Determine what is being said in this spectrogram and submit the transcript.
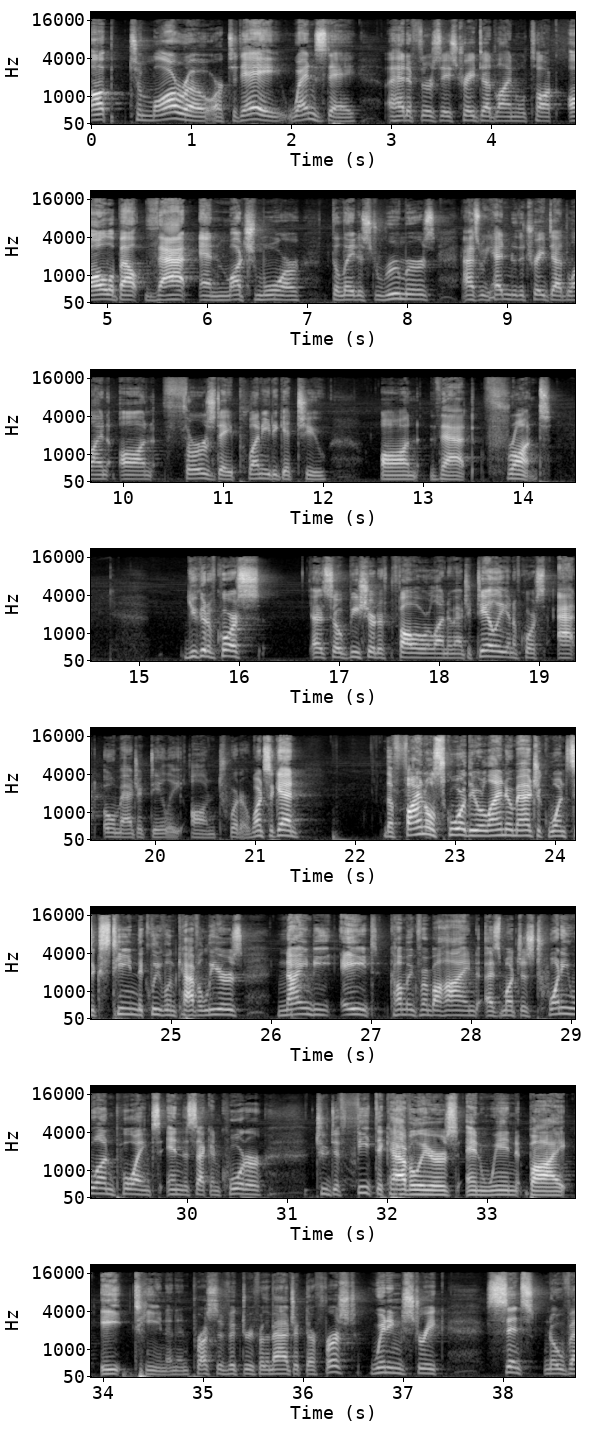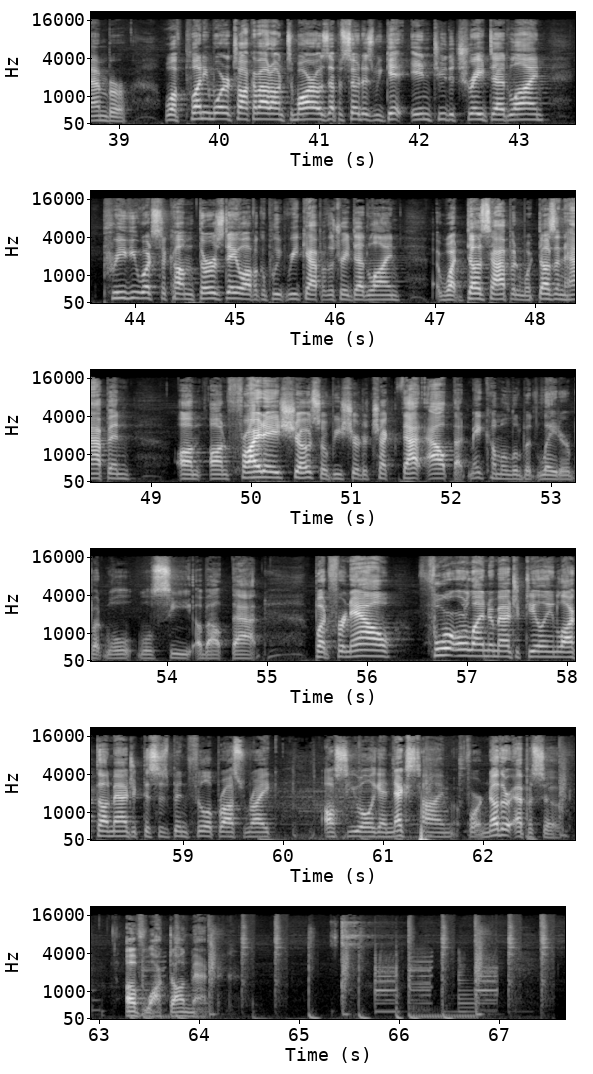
up tomorrow or today, Wednesday, ahead of Thursday's trade deadline. We'll talk all about that and much more. The latest rumors as we head into the trade deadline on Thursday. Plenty to get to on that front. You can, of course, uh, so be sure to follow Orlando Magic Daily and, of course, at Magic Daily on Twitter. Once again, the final score the Orlando Magic 116, the Cleveland Cavaliers 98 coming from behind as much as 21 points in the second quarter to defeat the Cavaliers and win by 18. An impressive victory for the Magic, their first winning streak since November. We'll have plenty more to talk about on tomorrow's episode as we get into the trade deadline, preview what's to come Thursday. We'll have a complete recap of the trade deadline, what does happen, what doesn't happen um, on Friday's show. So be sure to check that out. That may come a little bit later, but we'll we'll see about that. But for now, for Orlando Magic Daily and Locked On Magic, this has been Philip Rossman-Reich. I'll see you all again next time for another episode of Locked On Magic.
